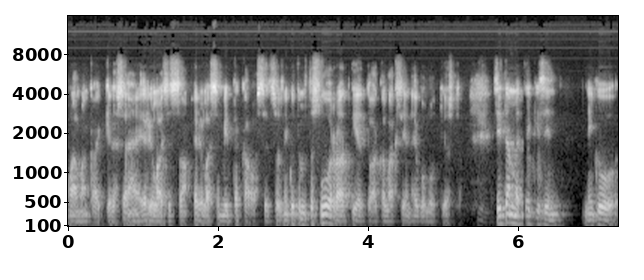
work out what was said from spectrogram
maailmankaikkeudessa erilaisissa, erilaisissa mittakaavassa. Että se olisi niin kuin suoraa tietoa galaksien evoluutiosta. Sitä mä tekisin niin kuin,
